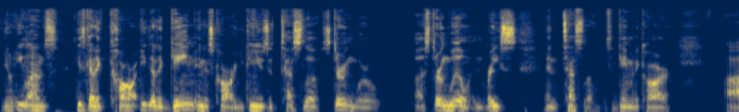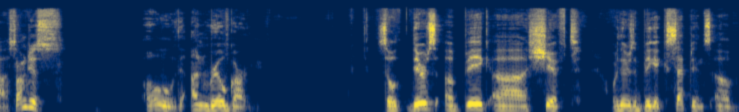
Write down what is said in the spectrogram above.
You know, Elon's he's got a car. He got a game in his car. You can use a Tesla steering wheel uh, steering wheel and race and Tesla. It's a game in the car. Uh, so I'm just, oh, the Unreal Garden. So there's a big uh, shift or there's a big acceptance of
